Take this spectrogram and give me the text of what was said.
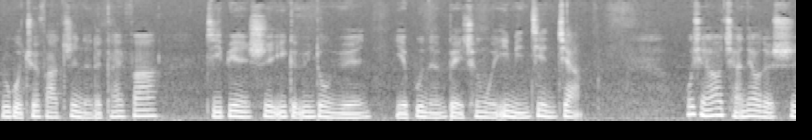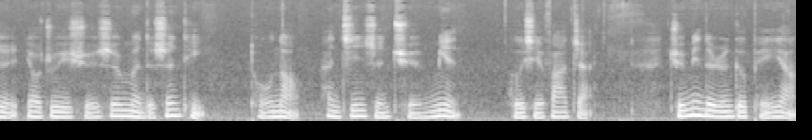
如果缺乏智能的开发，即便是一个运动员，也不能被称为一名健将。我想要强调的是，要注意学生们的身体、头脑和精神全面和谐发展，全面的人格培养。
